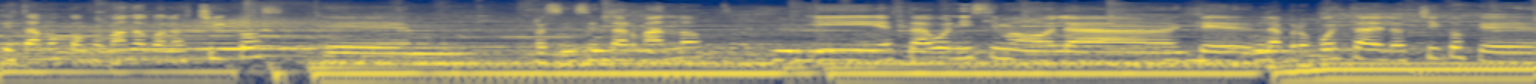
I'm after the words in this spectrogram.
que estamos conformando con los chicos, eh, recién se está armando y está buenísimo la, la propuesta de los chicos que,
